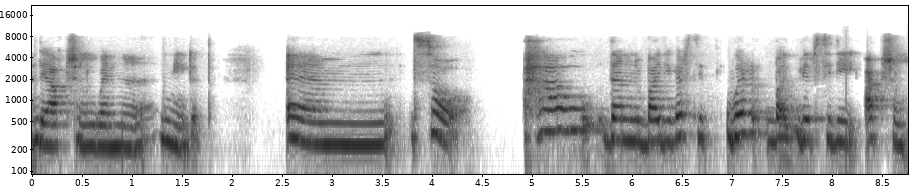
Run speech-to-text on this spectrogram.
the action when uh, needed. Um, so how then biodiversity where biodiversity action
